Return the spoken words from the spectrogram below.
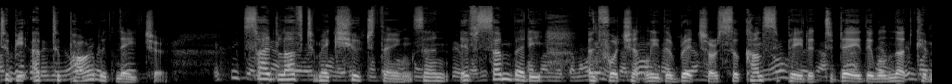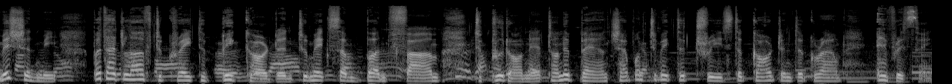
to be up to par with nature. So I'd love to make huge things, and if somebody, unfortunately the rich are so constipated today they will not commission me, but I'd love to create a big garden, to make some bonne femme, to put on it, on a bench. I want to make the trees, the garden, the ground, everything.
